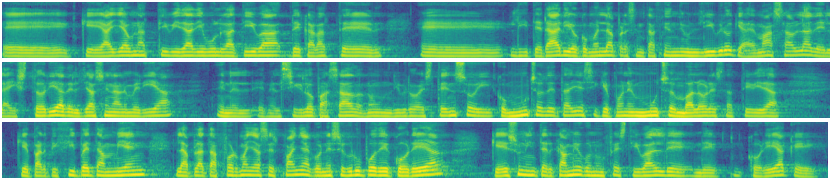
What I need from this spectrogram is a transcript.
eh, que haya una actividad divulgativa de carácter eh, literario, como es la presentación de un libro que además habla de la historia del jazz en Almería en el, siglo pasado, ¿no? un libro extenso y con muchos detalles y que pone mucho en valor esta actividad que participe también la plataforma Jazz España con ese grupo de Corea, que es un intercambio con un festival de, Corea que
